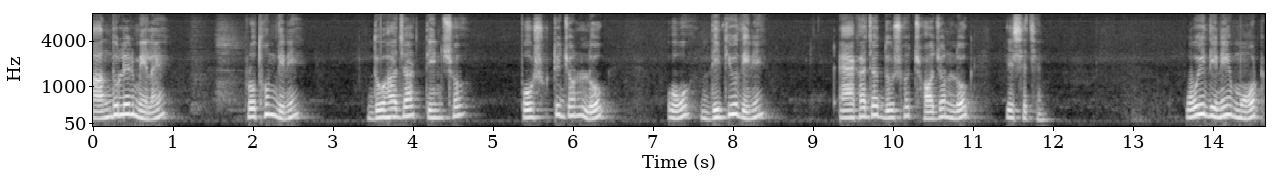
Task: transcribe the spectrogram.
আন্দুলের মেলায় প্রথম দিনে দু হাজার তিনশো পঁয়ষট্টি জন লোক ও দ্বিতীয় দিনে এক হাজার দুশো ছজন লোক এসেছেন। ওই দিনে মোট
